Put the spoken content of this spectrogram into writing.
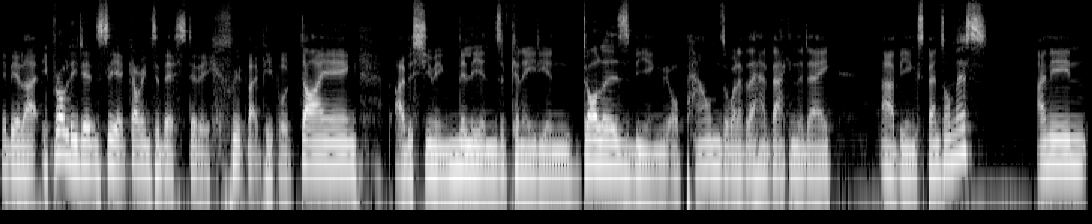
he'd be like, he probably didn't see it coming to this, did he? With like people dying, I'm assuming millions of Canadian dollars being, or pounds or whatever they had back in the day, uh, being spent on this. I mean,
